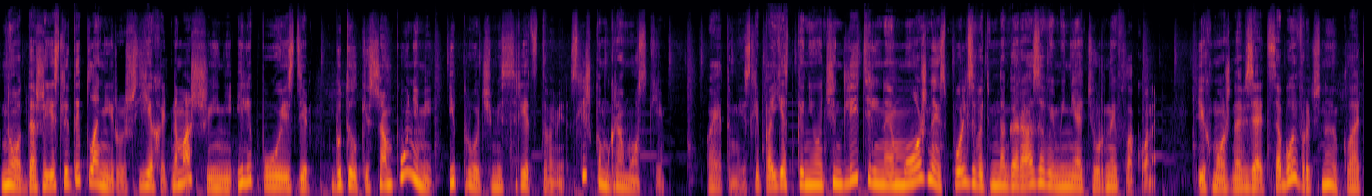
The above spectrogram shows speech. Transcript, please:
Но даже если ты планируешь ехать на машине или поезде, бутылки с шампунями и прочими средствами слишком громоздкие. Поэтому, если поездка не очень длительная, можно использовать многоразовые миниатюрные флаконы. Их можно взять с собой в ручную кладь.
